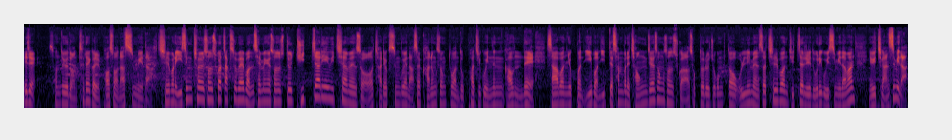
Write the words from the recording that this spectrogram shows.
이제 선두유던 트랙을 벗어났습니다. 7번의 이승철 선수가 짝수 매번 3명의 선수들 뒷자리에 위치하면서 자력 승부에 나설 가능성 또한 높아지고 있는 가운데 4번, 6번, 2번 이때 3번의 정재성 선수가 속도를 조금 더 올리면서 7번 뒷자리를 노리고 있습니다만 여의치가 않습니다.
